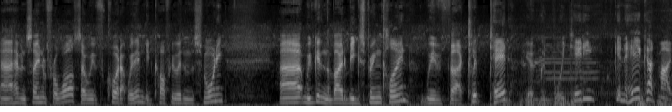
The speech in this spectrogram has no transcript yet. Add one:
Uh, haven't seen them for a while, so we've caught up with them, did coffee with them this morning. Uh, we've given the boat a big spring clean. We've uh, clipped Ted. You're a good boy, Teddy. Getting a haircut, mate.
